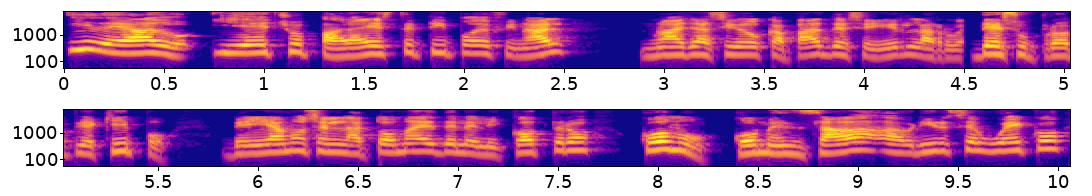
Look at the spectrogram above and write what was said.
ideado y hecho para este tipo de final, no haya sido capaz de seguir la rueda de su propio equipo. Veíamos en la toma desde el helicóptero cómo comenzaba a abrirse hueco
